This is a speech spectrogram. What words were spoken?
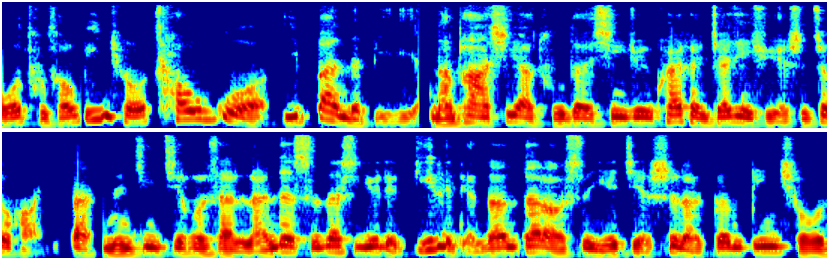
我吐槽冰球超过一半的比例，哪怕西雅图的新军 Kraken 加进去也是正好一半，能进季后赛难的实在是有点低了点。当然，戴老师也解释了，跟冰球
